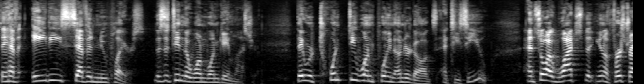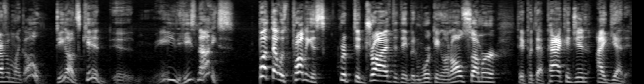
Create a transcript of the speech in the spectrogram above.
They have 87 new players. This is a team that won one game last year. They were 21 point underdogs at TCU. And so I watched the, you know, first drive. I'm like, oh, Deion's kid, uh, he, he's nice. But that was probably a scripted drive that they've been working on all summer. They put that package in. I get it.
